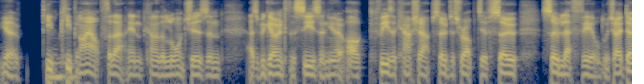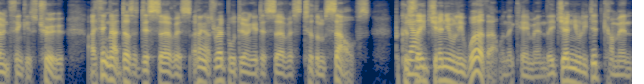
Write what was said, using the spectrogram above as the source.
you know keep mm-hmm. keep an eye out for that in kind of the launches and as we go into the season you know our visa cash app so disruptive so so left field which i don't think is true i think that does a disservice i think that's red bull doing a disservice to themselves because yeah. they genuinely were that when they came in they genuinely did come in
